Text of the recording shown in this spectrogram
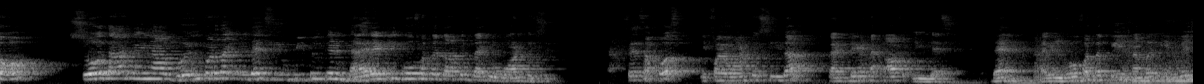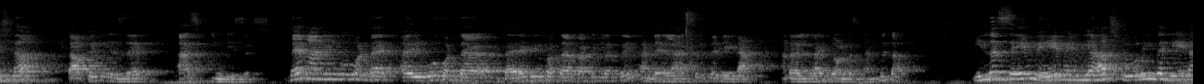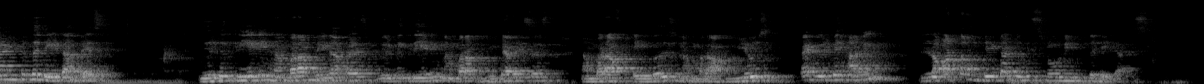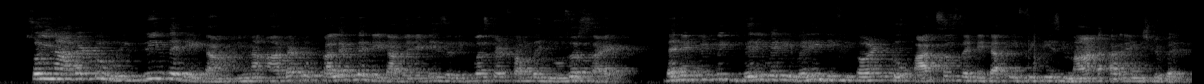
so that when you are going for the index, you people can directly go for the topic that you want to see. Say suppose if I want to see the content of index, then I will go for the page number in which the topic is there as indices. Then I will go for that. I will go for the directly for that particular page and I will access the data and I will try to understand the topic. In the same way, when we are storing the data into the database, we will be creating number of databases, we will be creating number of databases, number of tables, number of views, right? We will be having lot of data to be stored into the database. So in order to retrieve the data, in order to collect the data when it is requested from the user side, then it will be very, very, very difficult to access the data if it is not arranged well.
